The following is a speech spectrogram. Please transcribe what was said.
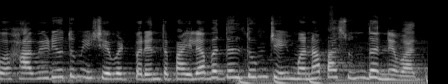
व हा व्हिडिओ तुम्ही शेवटपर्यंत पाहिल्याबद्दल तुमचे मनापासून धन्यवाद.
